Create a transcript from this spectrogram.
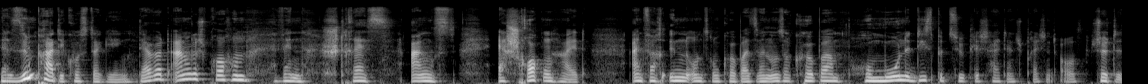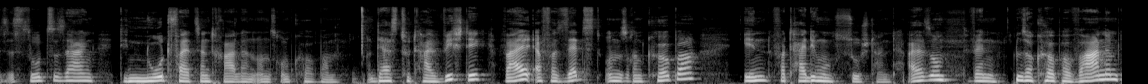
Der Sympathikus dagegen, der wird angesprochen, wenn Stress, Angst, Erschrockenheit einfach in unserem Körper, also wenn unser Körper Hormone diesbezüglich halt entsprechend ausschüttet. Es ist sozusagen die Notfallzentrale in unserem Körper. Der ist total wichtig, weil er versetzt unseren Körper in Verteidigungszustand. Also, wenn unser Körper wahrnimmt,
